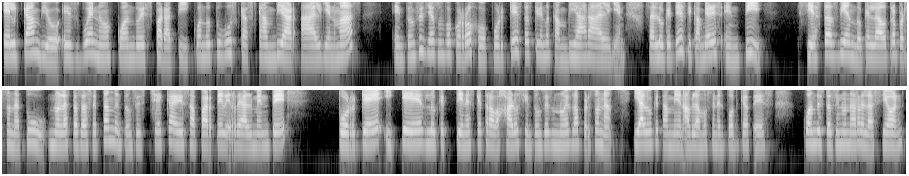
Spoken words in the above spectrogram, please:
El cambio es bueno cuando es para ti, cuando tú buscas cambiar a alguien más, entonces ya es un foco rojo. ¿Por qué estás queriendo cambiar a alguien? O sea, lo que tienes que cambiar es en ti. Si estás viendo que la otra persona tú no la estás aceptando, entonces checa esa parte de realmente por qué y qué es lo que tienes que trabajar o si entonces no es la persona. Y algo que también hablamos en el podcast es cuando estás en una relación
